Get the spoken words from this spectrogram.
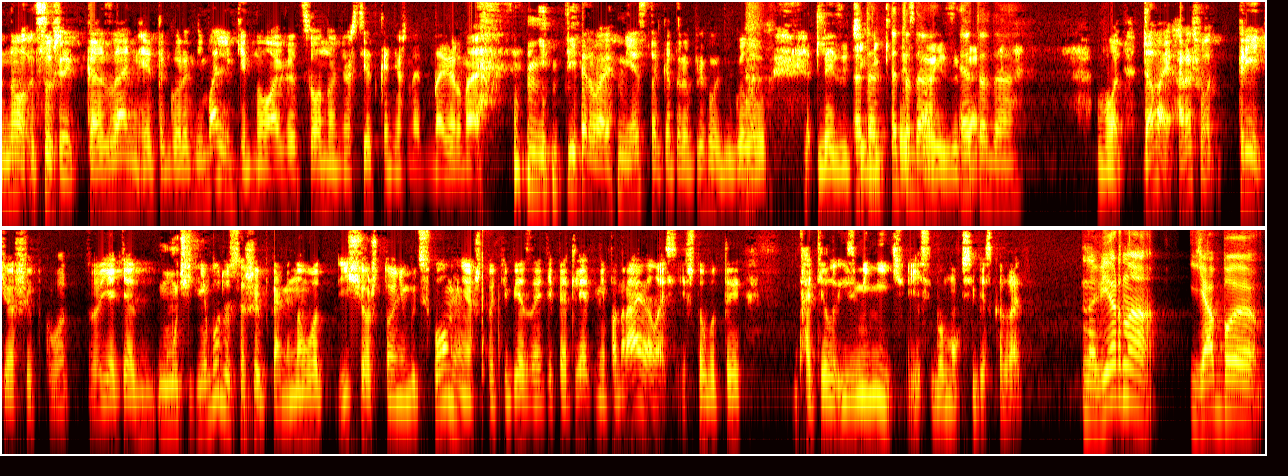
ну, слушай, Казань – это город не маленький, но авиационный университет, конечно, это, наверное, не первое место, которое приходит в голову для изучения это, китайского это да, языка. Это да. Вот, давай, хорошо, третью ошибку. Вот я тебя мучить не буду с ошибками, но вот еще что-нибудь вспомни, что тебе за эти пять лет не понравилось, и что бы ты хотел изменить, если бы мог себе сказать. Наверное, я бы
